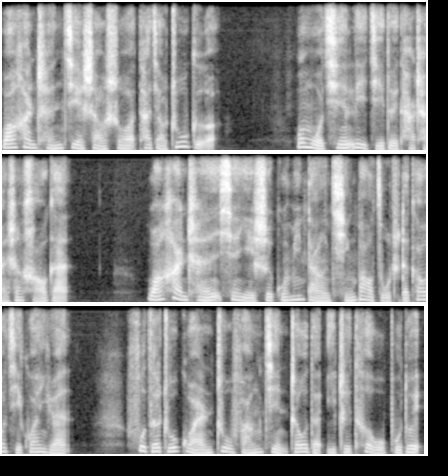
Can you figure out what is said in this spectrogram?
王汉臣介绍说，他叫诸葛。我母亲立即对他产生好感。王汉臣现已是国民党情报组织的高级官员，负责主管驻防锦州的一支特务部队。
